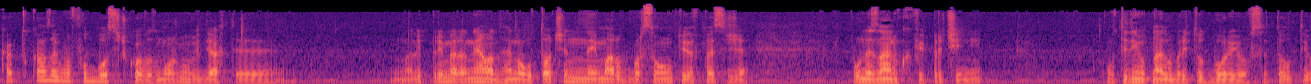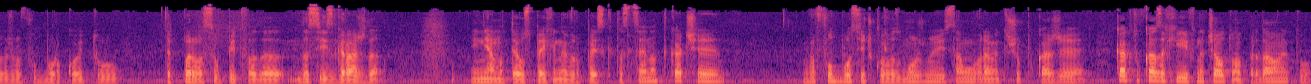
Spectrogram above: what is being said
Както казах, в футбол всичко е възможно. Видяхте, нали, примера няма да е много точен. Неймар от Барселона отиде в ПСЖ. По незнайно какви причини. От един от най-добрите отбори в света отиваш в отбор, който те първа се опитва да, да се изгражда и няма те успехи на европейската сцена, така че в футбол всичко е възможно и само времето ще покаже. Както казах и в началото на предаването,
